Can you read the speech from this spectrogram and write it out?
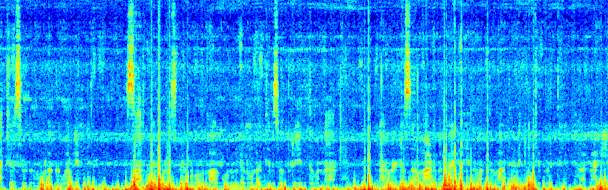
ಆಚರಿಸುವುದರ ಮೂಲಕವಾಗಿ ಸಾರ್ಥಕಗೊಳಿಸಬೇಕು ಆ ಗುರುವಿನ ಋಣ ತೀರಿಸುವ ಪ್ರಯತ್ನವನ್ನು ನಾವೆಲ್ಲರೂ ಸಹ ಮಾಡಬೇಕಾಗಿದೆ ಅನ್ನುವಂಥ ಮಾತನ್ನು ಇಚ್ಛೆಪಡ್ತೀನಿ ಹಾಗಾಗಿ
